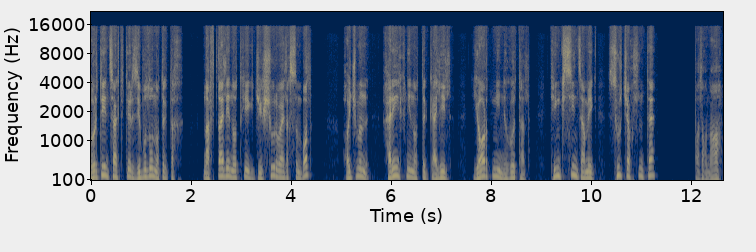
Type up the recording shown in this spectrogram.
Урдийн цагт тэр Зебулун нутаг дах Нафтали нутгийг жигшүүр байлгасан бол хожим нь харийнхны нутаг Галил Йордны нөгөө тал Тэнгисийн замыг сүр жавхлантай болгоно.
